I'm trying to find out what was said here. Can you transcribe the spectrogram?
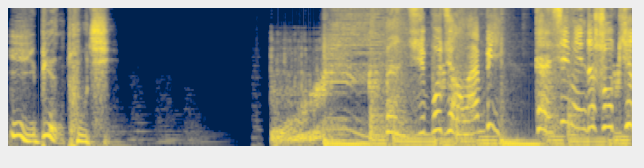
异变突起。本集播讲完毕，感谢您的收听。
